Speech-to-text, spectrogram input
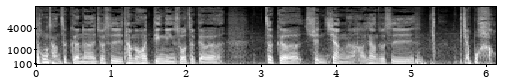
通常这个呢，就是他们会叮咛说这个这个选项呢，好像就是比较不好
